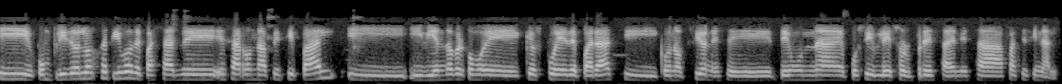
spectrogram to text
y cumplido el objetivo de pasar de esa ronda principal y, viendo a ver cómo eh, qué os puede deparar si con opciones de, una posible sorpresa en esa fase final.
